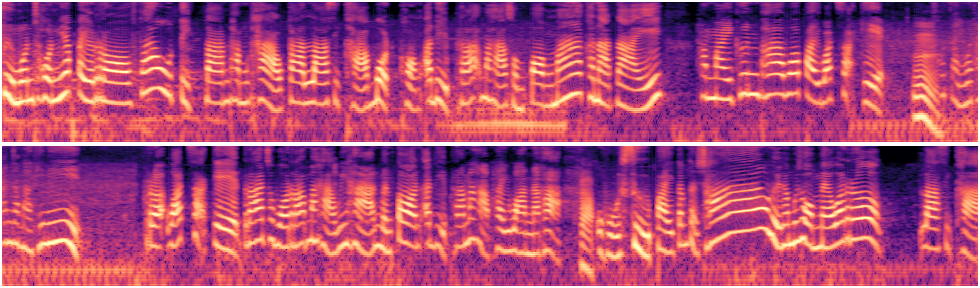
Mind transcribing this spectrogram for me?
สื่อมวลชนเนี่ยไปรอเฝ้าติดตามทำข่าวการลาสิกขาบทของอดีตพระมหาสมปองมากขนาดไหน ทำไมขึ้นภาพว่าไปวัดสระเกตอืมเข้าใจว่าท่านจะมาที่นี่พระวัดสระเกตราชวรมหาวิหารเหมือนตอนอดีตพระมหาไพรวันนะคะครับโอ้โหสื่อไปตั้งแต่เช้าเลยท่านผู้ชมแม้ว่าเลิกษ์ลาสิกขา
